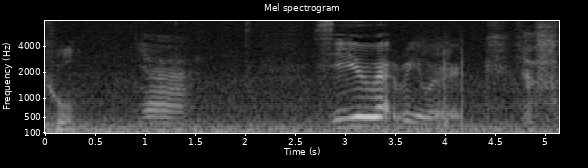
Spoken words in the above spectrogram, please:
Cool see you at rework. Yes.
